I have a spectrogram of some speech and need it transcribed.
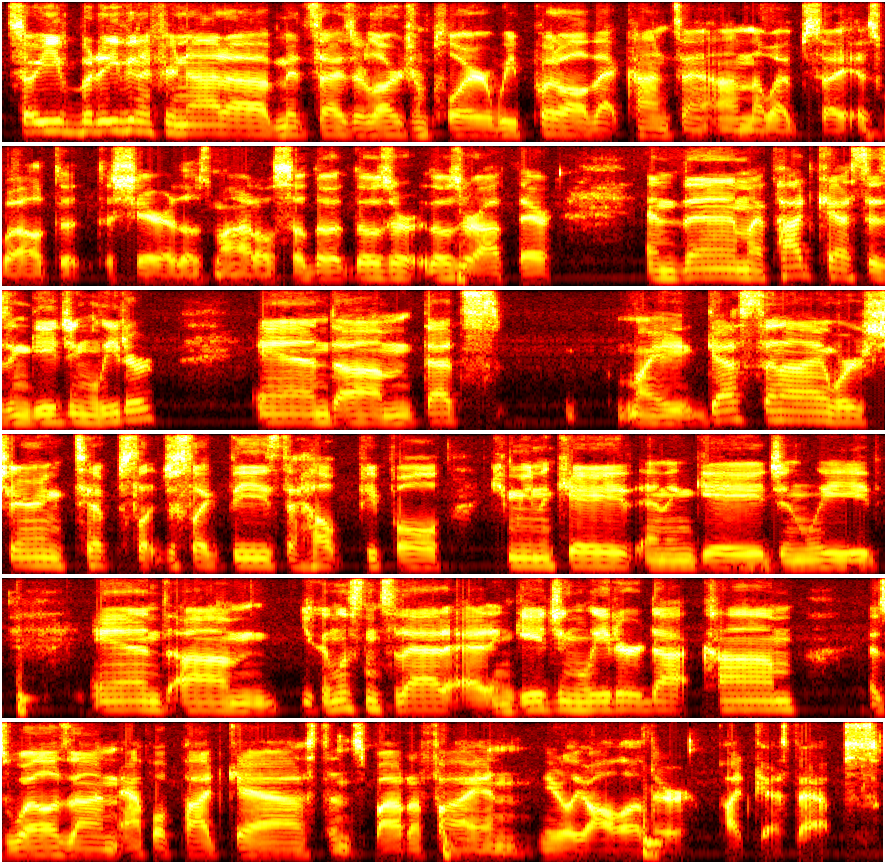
so, you, but even if you're not a mid-sized or large employer, we put all that content on the website as well to, to share those models. So th- those are those are out there. And then my podcast is Engaging Leader, and um, that's my guests and I were sharing tips just like these to help people communicate and engage and lead. And um, you can listen to that at engagingleader.com as well as on Apple Podcast and Spotify and nearly all other podcast apps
